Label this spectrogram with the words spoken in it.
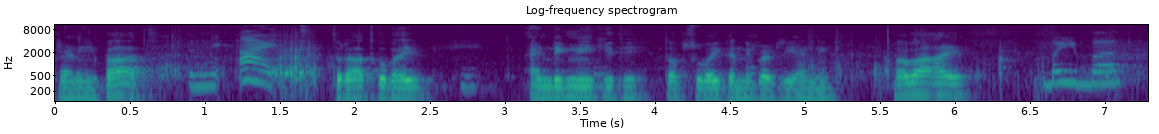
प्रणीपात. तो रात को भाई एंडिंग नहीं की थी तो अब सुबह ही करनी पड़ रही है ending bye bye Bye bye.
